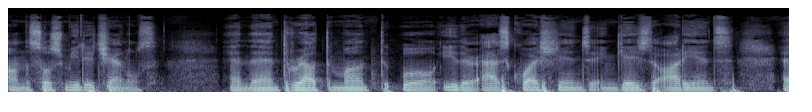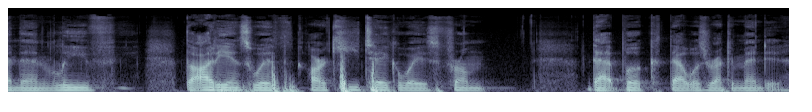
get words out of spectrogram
on the social media channels. And then throughout the month we'll either ask questions engage the audience and then leave the audience with our key takeaways from that book that was recommended.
